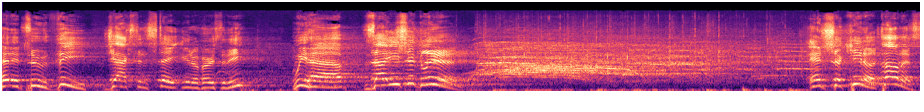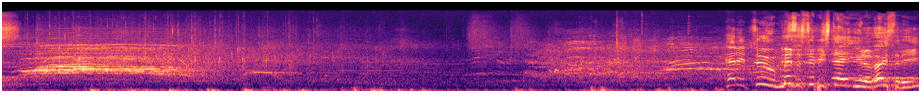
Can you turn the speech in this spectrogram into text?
Headed to the Jackson State University, we have Zaisha Glenn. and Shakina Thomas. Headed to Mississippi State University,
